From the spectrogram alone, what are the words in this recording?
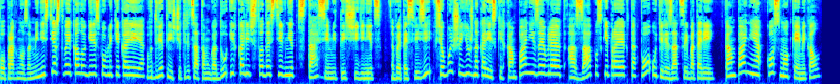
По прогнозам Министерства экологии Республики Корея, в 2030 году их количество достигнет 107 тысяч единиц. В этой связи все больше южнокорейских компаний заявляют о запуске проекта по утилизации батарей. Компания Cosmo Chemical,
